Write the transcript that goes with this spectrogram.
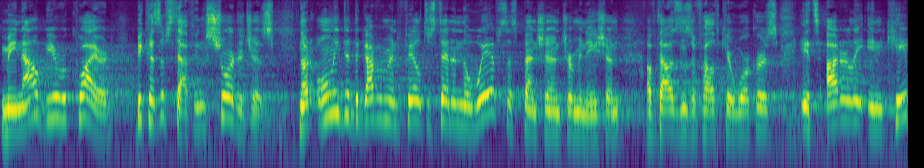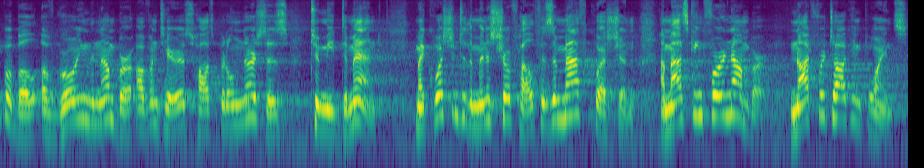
may now be required because of staffing shortages. Not only did the government fail to stand in the way of suspension and termination of thousands of healthcare workers, it's utterly incapable of growing the number of Ontario's hospital nurses to meet demand. My question to the Minister of Health is a math question. I'm asking for a number, not for talking points.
